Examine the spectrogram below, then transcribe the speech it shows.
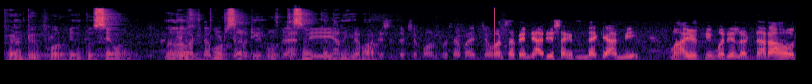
Twenty four into seven news रिपोर्टसाठी मुख्यमंत्री वृत्त महोदयांनी संकलन आमच्या विभाग. अध्यक्ष चव्हाण साहेब यांनी आधी सांगितलेलं आहे की आम्ही महायुतीमध्ये लढणार आहोत.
